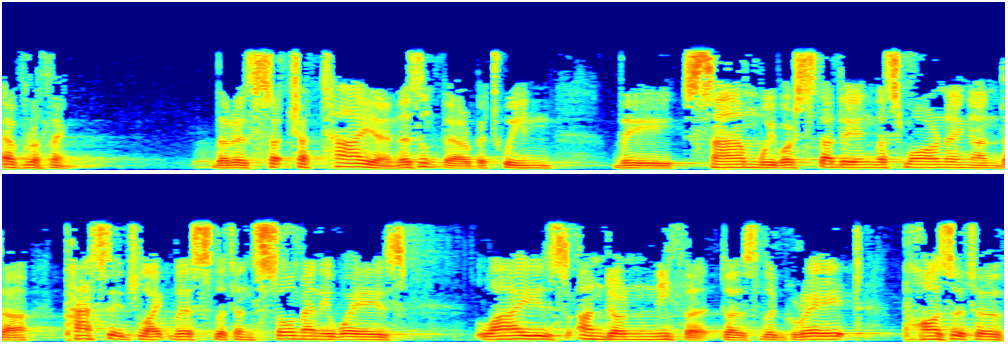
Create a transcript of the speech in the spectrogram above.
everything. there is such a tie in, isn't there, between the psalm we were studying this morning and a passage like this that in so many ways lies underneath it as the great positive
